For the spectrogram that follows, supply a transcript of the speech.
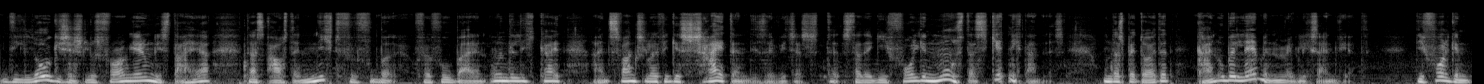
die logische Schlussfolgerung ist daher, dass aus der nicht verfügbaren Unendlichkeit ein zwangsläufiges Scheitern dieser Wirtschaftsstrategie folgen muss. Das geht nicht anders. Und das bedeutet, kein Überleben möglich sein wird. Die Folgen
